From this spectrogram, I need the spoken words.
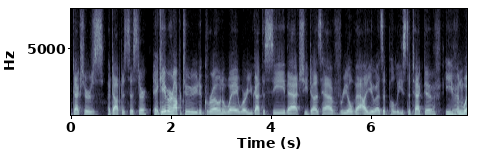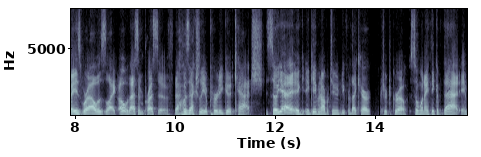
Dexter's adopted sister. It gave her an opportunity to grow in a way where you got to see that she does have real value as a police detective, even ways where I was like, oh, that's impressive. That was actually a pretty good catch. So, yeah, it, it gave an opportunity for that character to grow. So when I think of that, it,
